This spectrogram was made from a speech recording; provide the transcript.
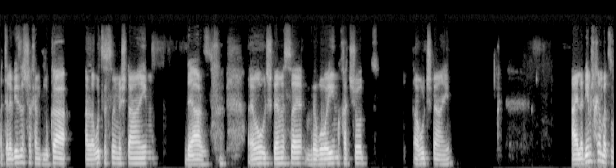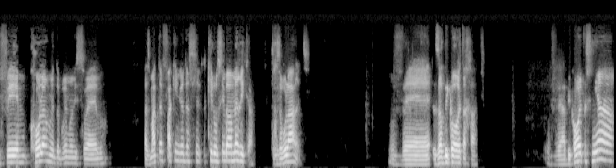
הטלוויזיה שלכם דלוקה על ערוץ 22 דאז, היום ערוץ 12, ורואים חדשות ערוץ 2. הילדים שלכם בצופים כל היום מדברים על ישראל, אז מה אתם פאקינג יודע, כאילו עושים באמריקה? תחזרו לארץ. וזו ביקורת אחת. והביקורת השנייה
